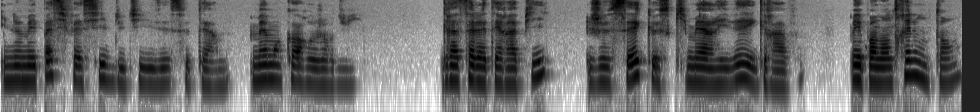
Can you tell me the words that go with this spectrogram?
Il ne m'est pas si facile d'utiliser ce terme, même encore aujourd'hui. Grâce à la thérapie, je sais que ce qui m'est arrivé est grave. Mais pendant très longtemps,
